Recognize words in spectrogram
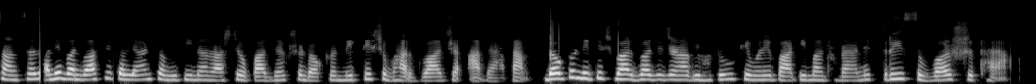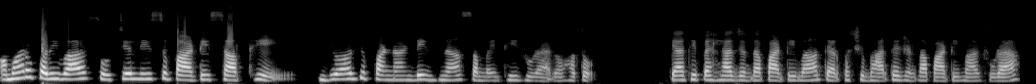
સાંસદ અને વનવાસી કલ્યાણ સમિતિના રાષ્ટ્રીય ઉપાધ્યક્ષ ડોક્ટર નીતિશ ભારદ્વાજ આવ્યા હતા. ડોક્ટર નીતિશ ભારદ્વાજે જણાવ્યું હતું કે, મને પાર્ટીમાં જોડાયાને ત્રીસ વર્ષ થયા. અમારો પરિવાર સોશિયલિસ્ટ પાર્ટી સાથે જ્યોર્જ ફર્નાન્ડિઝના સમયથી જોડાયેલો હતો. ત્યાંથી પહેલા જનતા પાર્ટીમાં, ત્યાર પછી ભારતીય જનતા પાર્ટીમાં જોડાયા.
